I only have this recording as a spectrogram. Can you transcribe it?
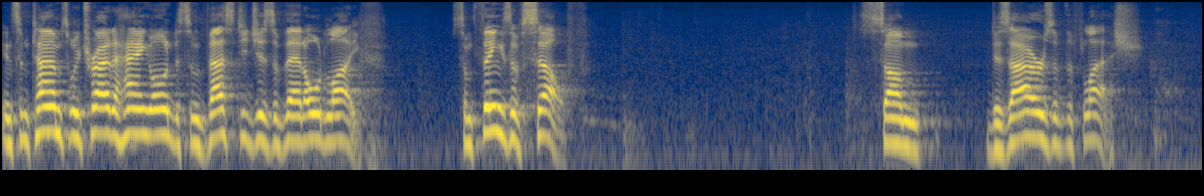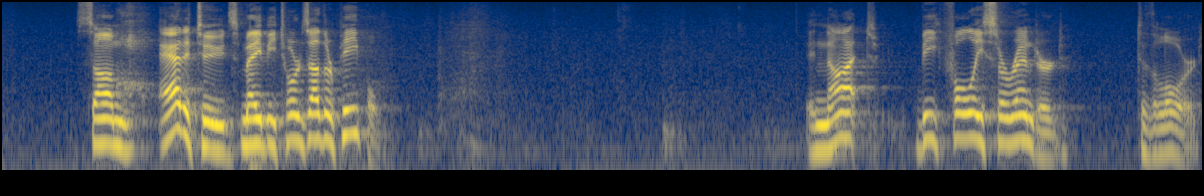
And sometimes we try to hang on to some vestiges of that old life, some things of self, some desires of the flesh, some attitudes maybe towards other people, and not be fully surrendered to the Lord.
